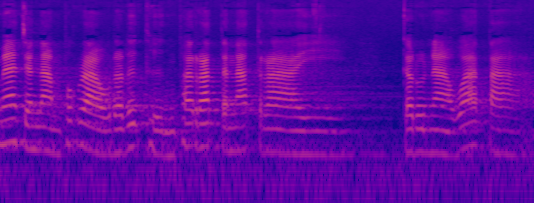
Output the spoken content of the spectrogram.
แม่จะนำพวกเราระลึกถึงพระรัตนตรยัย กรุณาว่าตาม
